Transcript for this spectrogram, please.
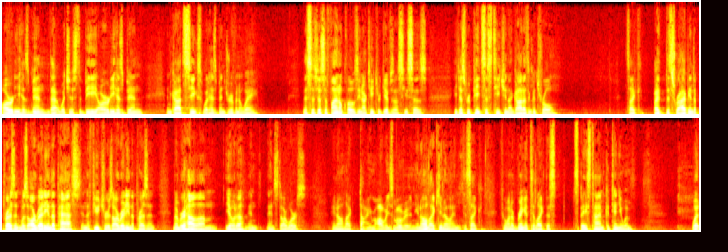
already has been, that which is to be already has been, and God seeks what has been driven away. This is just a final closing our teacher gives us. He says, he just repeats this teaching that God is in control. It's like by describing the present was already in the past and the future is already in the present. Remember how um, Yoda in, in Star Wars, you know, like time always moving, you know, like, you know, and just like if you want to bring it to like this space time continuum. What,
